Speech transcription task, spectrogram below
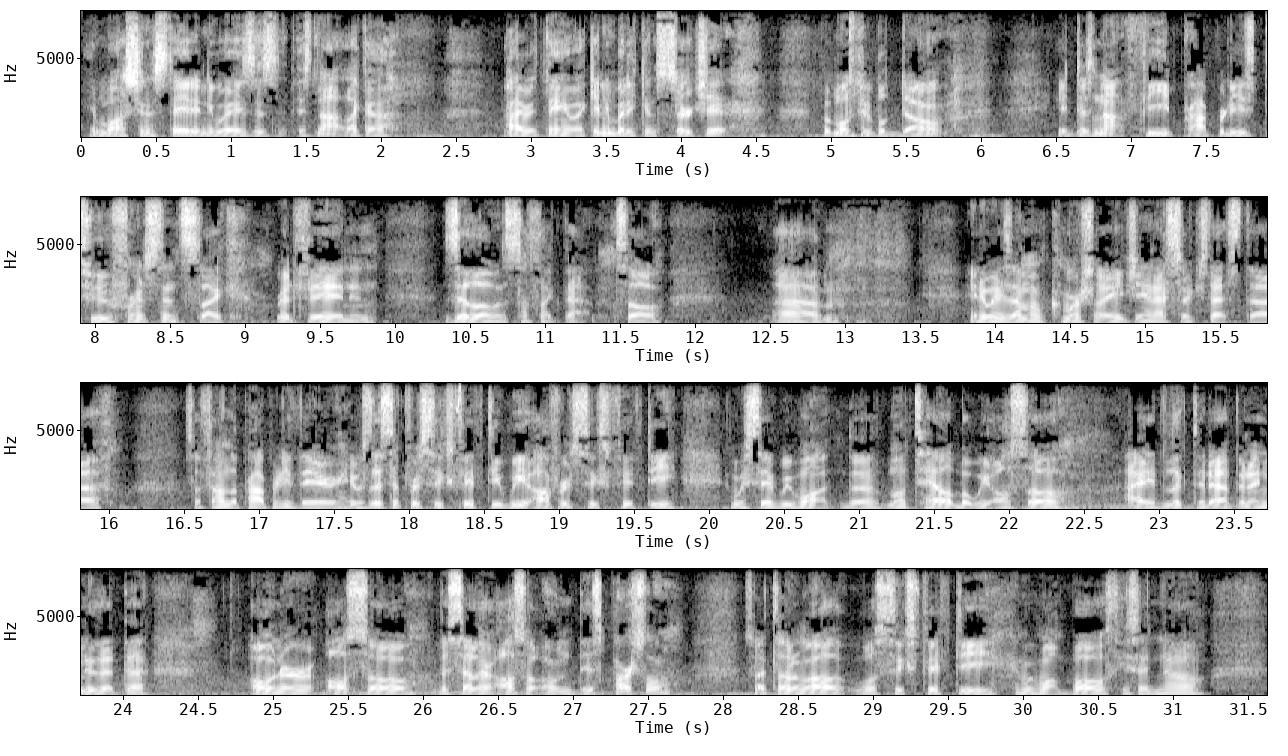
in Washington state anyways is, is not like a private thing. Like anybody can search it, but most people don't. It does not feed properties to, for instance, like Redfin and Zillow and stuff like that. So, um, anyways, I'm a commercial agent. I searched that stuff. So I found the property there. It was listed for 650. We offered 650 and we said we want the motel, but we also, I looked it up and I knew that the owner also, the seller also owned this parcel. So I told him, well, well, 650 and we want both. He said, no,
